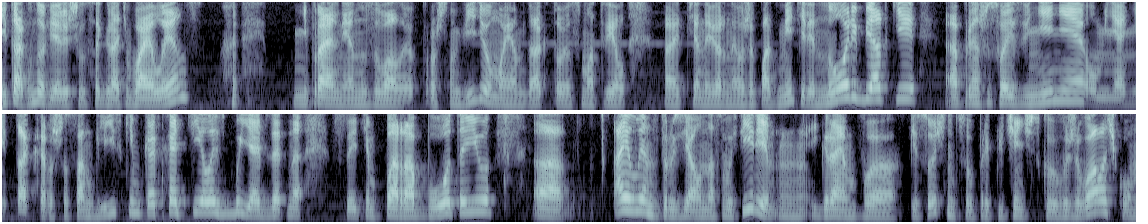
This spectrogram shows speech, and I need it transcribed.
Итак, вновь я решил сыграть Violence. Неправильно я называл ее в прошлом видео моем, да, кто смотрел, э, те, наверное, уже подметили. Но, ребятки, э, приношу свои извинения, у меня не так хорошо с английским, как хотелось бы, я обязательно с этим поработаю. А, Islands, друзья, у нас в эфире. Играем в песочницу, приключенческую выживалочку.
